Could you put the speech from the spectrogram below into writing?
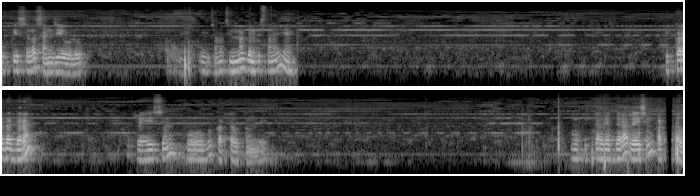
ఉక్కిసల సంజీవులు. చాలా చిన్నగా కనిపిస్తున్నాయి. ఇక్కడ దగ్గర రేషం పోగు కట్ అవుతుంది ఇక్కడ దగ్గర రేషం కట్ అవు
